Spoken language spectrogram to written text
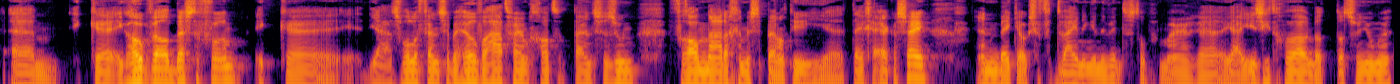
Ehm, ik, uh, ik hoop wel het beste voor hem. Ik, uh, ja, Zwolle-fans hebben heel veel haat voor hem gehad tijdens het seizoen. Vooral na de gemiste penalty tegen RKC. En een beetje ook zijn verdwijning in de winterstop. Maar ja, je ziet gewoon dat, dat zo'n jongen,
